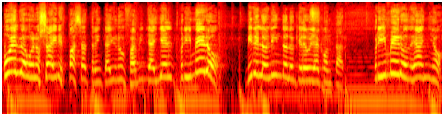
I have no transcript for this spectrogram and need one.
Vuelve a Buenos Aires, pasa 31 en familia y el primero, mire lo lindo lo que le voy a contar. Primero de año,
